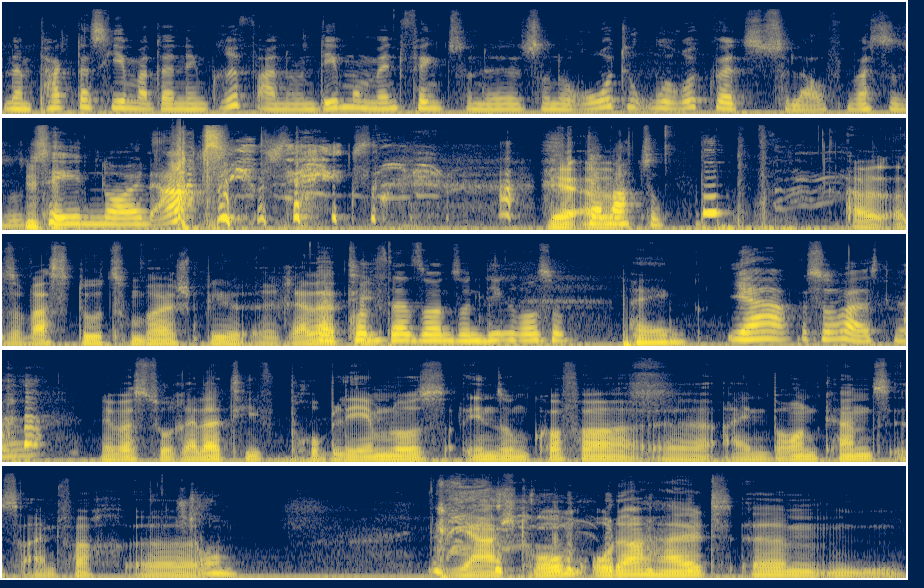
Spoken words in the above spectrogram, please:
Und dann packt das jemand an den Griff an und in dem Moment fängt so eine, so eine rote Uhr rückwärts zu laufen. Weißt du, so 10, 9, 8, 7, 6. ja, Der also, macht so, pup. also also was du zum Beispiel Da relativ kommt da so, so ein Ding raus, so Peng. ja, sowas. Ne? Ne, was du relativ problemlos in so einen Koffer äh, einbauen kannst, ist einfach äh, Strom. Ja, Strom oder halt ähm,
